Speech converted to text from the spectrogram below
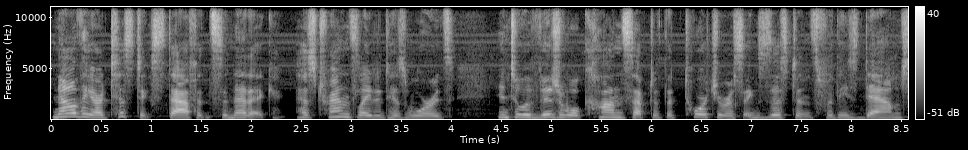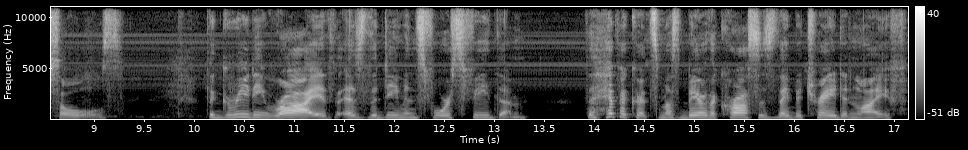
Now, the artistic staff at Synetic has translated his words into a visual concept of the torturous existence for these damned souls. The greedy writhe as the demons force feed them. The hypocrites must bear the crosses they betrayed in life.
